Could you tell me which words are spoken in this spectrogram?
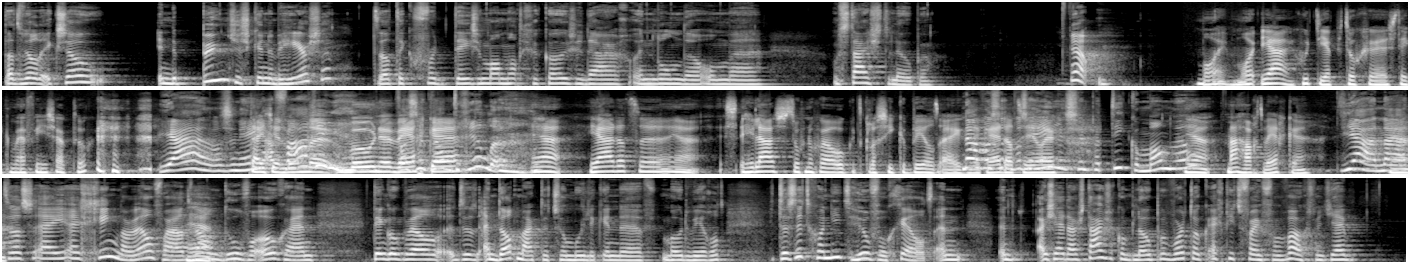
Dat wilde ik zo in de puntjes kunnen beheersen. Dat ik voor deze man had gekozen daar in Londen om, uh, om stage te lopen. Ja. Mooi, mooi. Ja, goed, die heb je toch, uh, steek hem even in je zak, toch? Ja, dat was een hele Tijdje ervaring. in Londen wonen, werken. Was drillen. Ja, ja, dat uh, ja. helaas is toch nog wel ook het klassieke beeld eigenlijk. Nou, was, hè? Dat was een hele sympathieke man wel. Ja, maar hard werken. Ja, nou ja, het was, hij, hij ging er wel voor. Hij had wel een doel voor ogen. En ik denk ook wel, en dat maakt het zo moeilijk in de modewereld. Er zit gewoon niet heel veel geld. En, en als jij daar stage komt lopen, wordt ook echt iets van je verwacht. Want jij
